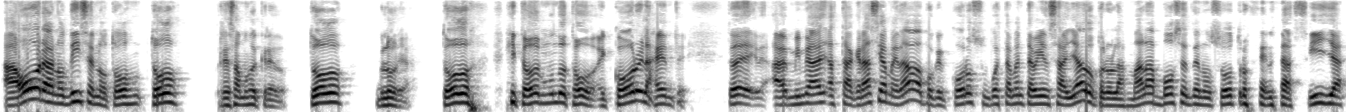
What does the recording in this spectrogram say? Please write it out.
Ahora nos dicen, no, todos, todos rezamos el credo, todos gloria, todos y todo el mundo, todo, el coro y la gente. Entonces, a mí me, hasta gracia me daba porque el coro supuestamente había ensayado, pero las malas voces de nosotros en la silla,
